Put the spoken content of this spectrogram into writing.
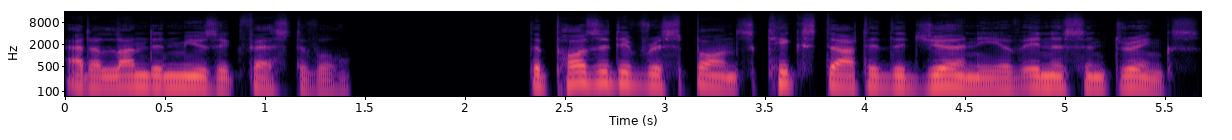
at a London music festival. The positive response kick-started the journey of innocent drinks.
